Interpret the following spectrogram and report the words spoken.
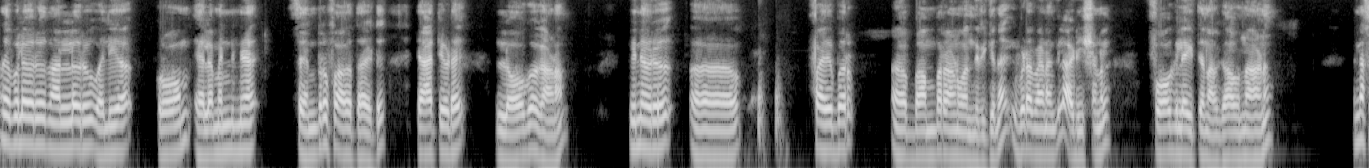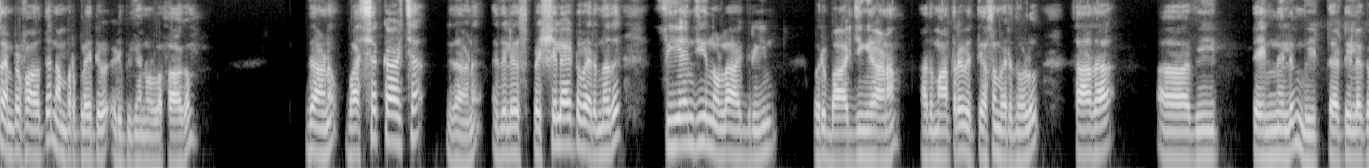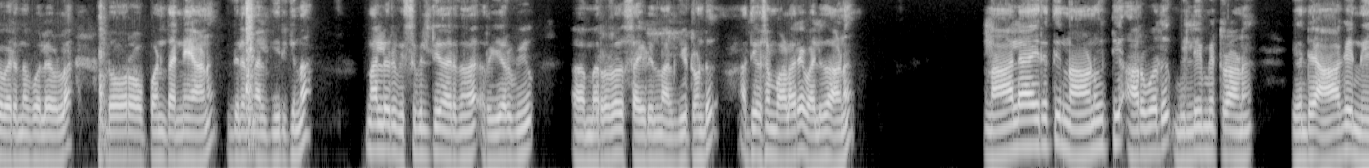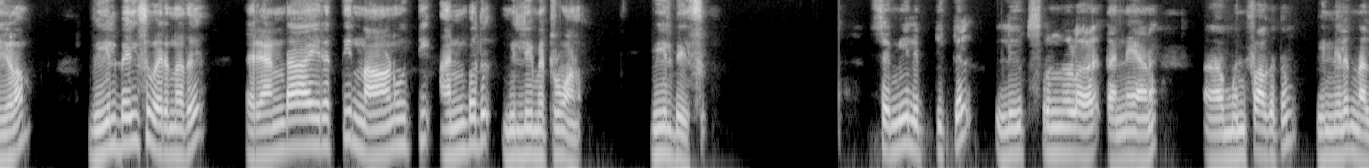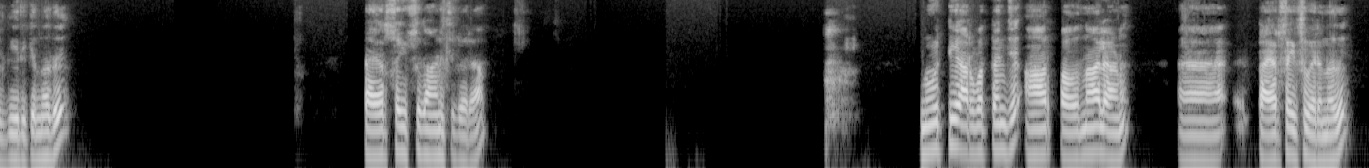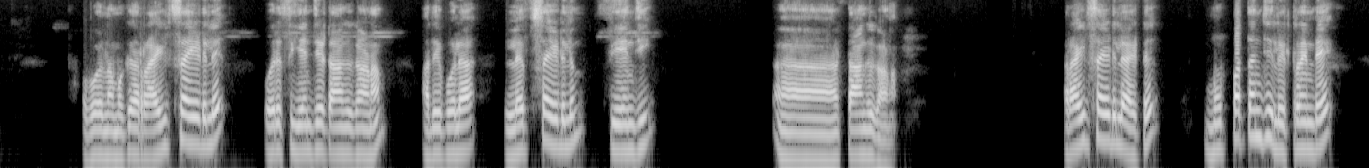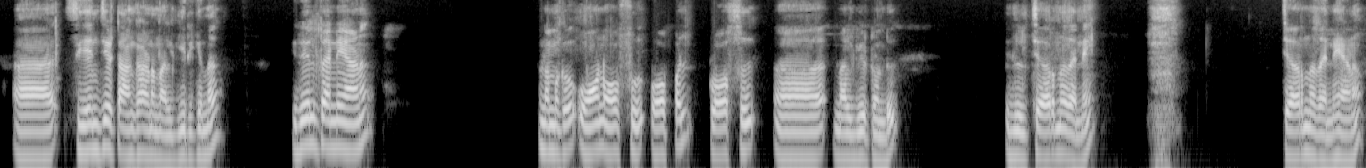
അതേപോലെ ഒരു നല്ലൊരു വലിയ ക്രോം എലമെന്റിന്റെ സെന്റർ ഭാഗത്തായിട്ട് ടാറ്റയുടെ ലോഗോ കാണാം. പിന്നെ ഒരു ഫൈബർ ബമ്പറാണ് വന്നിരിക്കുന്നത്. ഇവിടെ വേണമെങ്കിൽ അഡീഷണൽ ഫോഗ് ലൈറ്റ് നൽകാവുന്നതാണ്. പിന്നെ സെന്റർ ഭാഗത്ത് നമ്പർ പ്ലേറ്റ് എടുപ്പിക്കാനുള്ള ഭാഗം. ഇതാണ് വശക്കാഴ്ച. ഇതാണ് ഇതിൽ സ്പെഷ്യലായിട്ട് വരുന്നത് സി എൻ ജി എന്നുള്ള ആ ഗ്രീൻ ഒരു ബാഡ്ജിങ് കാണാം അത് മാത്രമേ വ്യത്യാസം വരുന്നുള്ളൂ. സാധാ വി ടെന്നിലും വി തേർട്ടിയിലൊക്കെ വരുന്ന പോലെയുള്ള ഡോർ ഓപ്പൺ തന്നെയാണ് ഇതിൽ നൽകിയിരിക്കുന്ന. നല്ലൊരു വിസിബിലിറ്റി തരുന്ന റിയർ വ്യൂ മിറർ സൈഡിൽ നൽകിയിട്ടുണ്ട്. അത്യാവശ്യം വളരെ വലുതാണ്. നാലായിരത്തി നാനൂറ്റി അറുപത് മില്ലിമീറ്ററാണ് ഇതിന്റെ ആകെ നീളം. വീൽ ബേസ് വരുന്നത് രണ്ടായിരത്തി നാനൂറ്റി അൻപത് മില്ലിമീറ്ററുമാണ് wheel base semi elliptical leaf സ്പ്രിങ്ങുകൾ തന്നെയാണ് മുൻഭാഗത്തും പിന്നിലും നൽകിയിരിക്കുന്നത്. ടയർ സൈസ് കാണിച്ചു തരാം. നൂറ്റി അറുപത്തഞ്ച് ആർ പതിനാലാണ് ടയർ സൈസ് വരുന്നത്. അപ്പോൾ നമുക്ക് റൈറ്റ് സൈഡിൽ ഒരു സി എൻ ജി ടാങ്ക് കാണാം. അതേപോലെ ലെഫ്റ്റ് സൈഡിലും സി എൻ ജി ടാങ്ക് കാണാം. റൈറ്റ് സൈഡിലായിട്ട് മുപ്പത്തഞ്ച് ലിറ്ററിന്റെ സി എൻ ജി ടാങ്കാണ് നൽകിയിരിക്കുന്നത്. ഇതിൽ തന്നെയാണ് നമുക്ക് ഓൺ ഓഫ് ഓപ്പൺ ക്ലോസ് നൽകിയിട്ടുണ്ട്. ഇതിൽ ചേർന്ന് തന്നെ ചേർന്ന് തന്നെയാണ്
